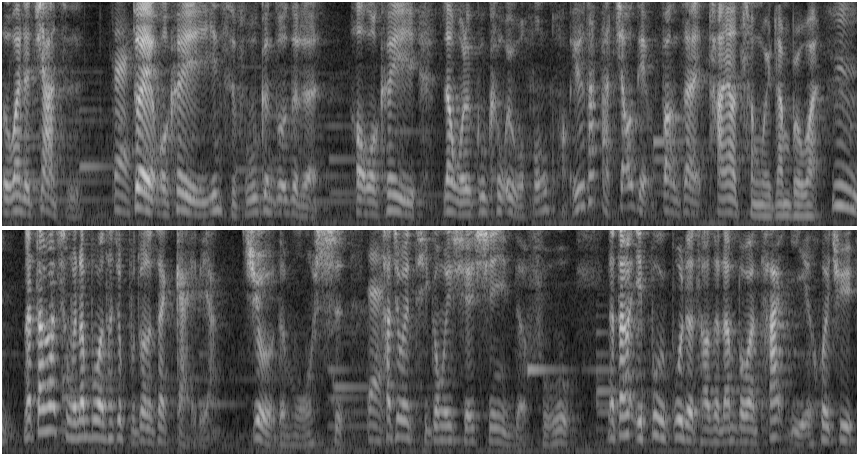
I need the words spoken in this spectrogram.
额外的价值？对，对我可以因此服务更多的人。好，我可以让我的顾客为我疯狂，因为他把焦点放在他要成为 number one。嗯，那当他成为 number one，他就不断的在改良旧有的模式，对他就会提供一些新颖的服务。那当他一步一步的朝着 number one，他也会去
